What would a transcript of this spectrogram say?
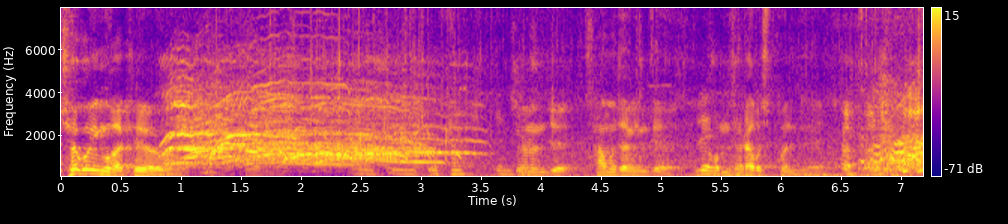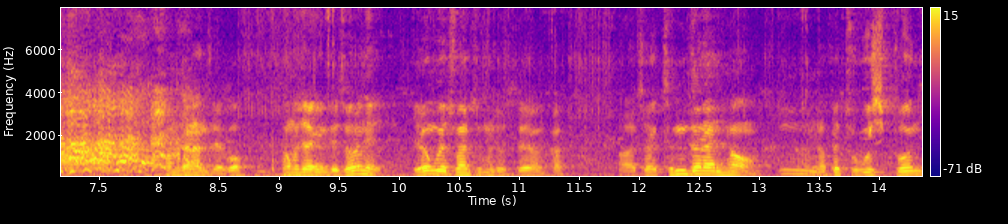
최고인 것 같아요, 여러분. 저는 이제 사무장인데 네. 검사를 하고 싶었는데 검사는 안 되고 사무장인데 저는 이런 거에 주안점을 줬어요. 그러니까 아, 저희 든든한 형 옆에 두고 싶은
